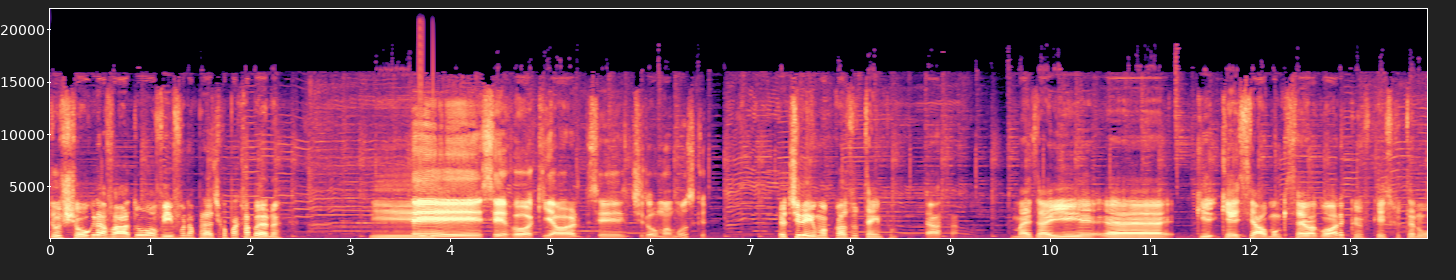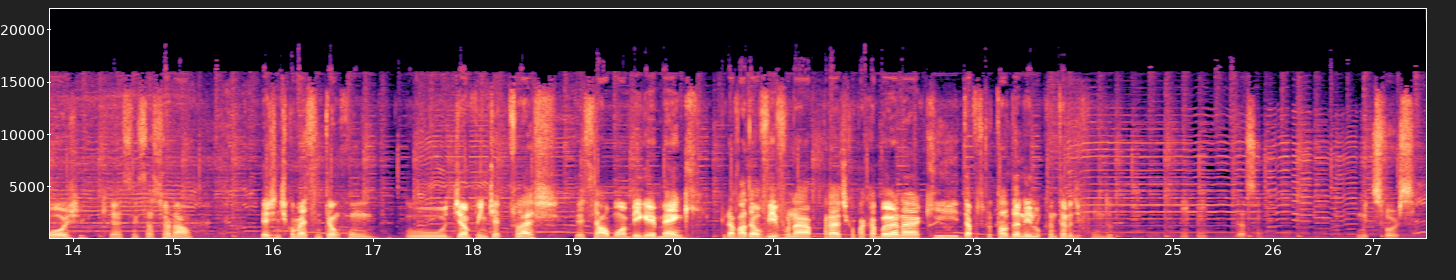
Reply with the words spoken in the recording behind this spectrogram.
do show gravado ao vivo na Praia de Copacabana. E Você, errou aqui a ordem? Você tirou uma música? eu tirei uma por causa do tempo. Ah, tá. Mas aí, é, que, que é esse álbum que saiu agora, que eu fiquei escutando hoje, que é sensacional. E a gente começa então com o Jumping Jack Flash, desse álbum, a Bigger Bang, gravado ao vivo na Praia de Copacabana, que dá pra escutar o Danilo cantando de fundo. Uhum, dá sim. Muito esforço.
